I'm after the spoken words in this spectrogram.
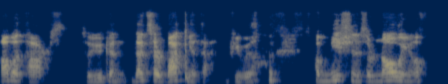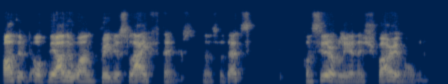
avatars. So you can, that's our sarvajnata, if you will, omniscience or knowing of other of the other one previous life things. So that's considerably an Aishwarya moment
